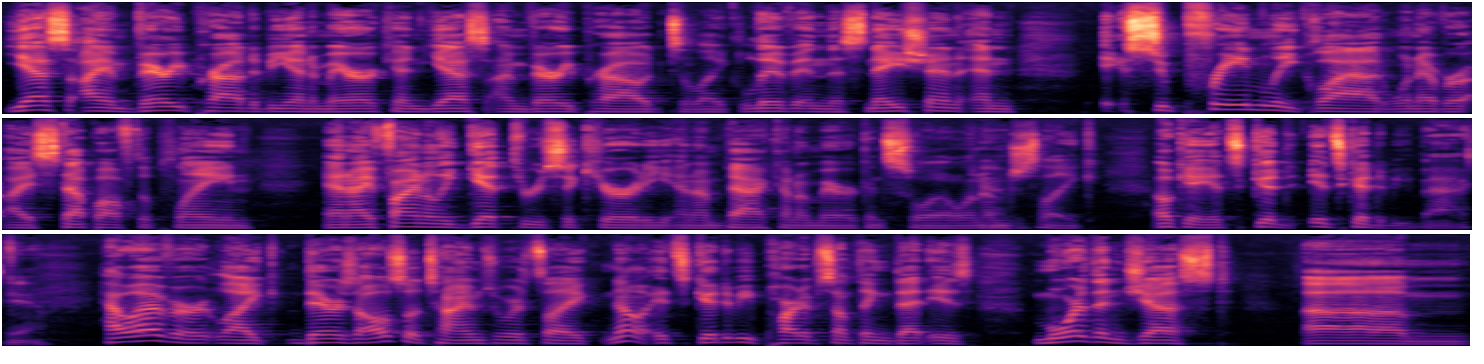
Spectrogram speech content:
yes, I am very proud to be an American. Yes, I'm very proud to like live in this nation and supremely glad whenever I step off the plane and I finally get through security and I'm back on American soil and I'm just like, okay, it's good it's good to be back. Yeah. However, like there's also times where it's like, no, it's good to be part of something that is more than just um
